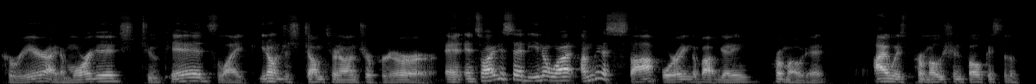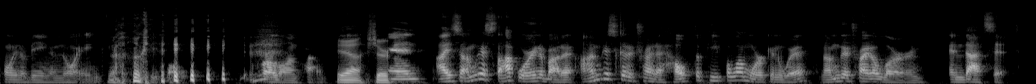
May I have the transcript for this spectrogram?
career. I had a mortgage, two kids. Like, you don't just jump to an entrepreneur. And, and so I just said, you know what? I'm going to stop worrying about getting promoted. I was promotion focused to the point of being annoying Okay. for a long time. Yeah, sure. And I said, I'm going to stop worrying about it. I'm just going to try to help the people I'm working with, and I'm going to try to learn, and that's it.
